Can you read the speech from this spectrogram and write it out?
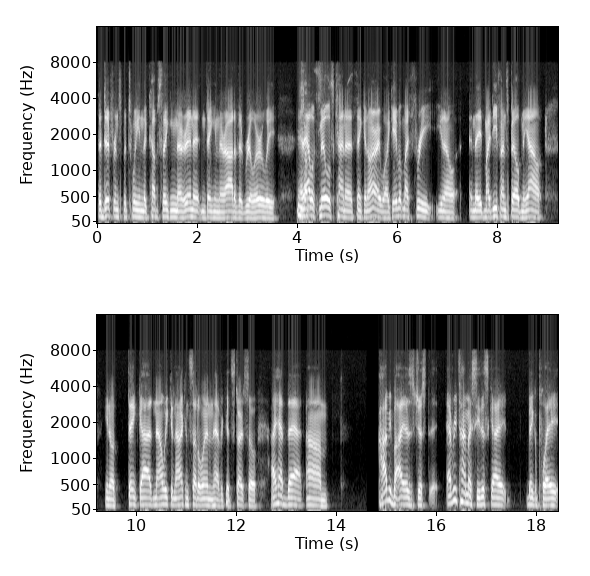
the difference between the Cubs thinking they're in it and thinking they're out of it real early. And Yep. Alec Mills kind of thinking, all right, well, I gave up my three, you know, and they my defense bailed me out. You know, thank God now we can now I can settle in and have a good start. So I had that. Um, Javi Baez just every time I see this guy make a play,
